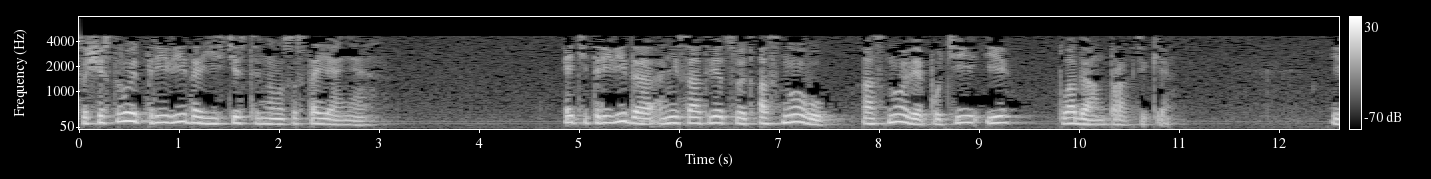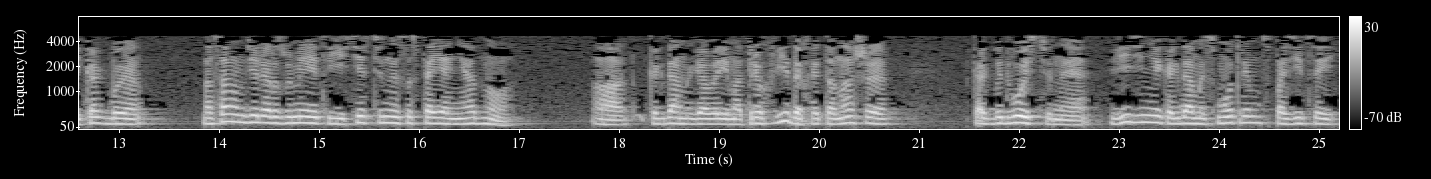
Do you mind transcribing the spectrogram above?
Существует три вида естественного состояния. Эти три вида, они соответствуют основу, основе пути и плодам практики. И как бы на самом деле, разумеется, естественное состояние одно. А когда мы говорим о трех видах, это наше как бы двойственное видение, когда мы смотрим с позицией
